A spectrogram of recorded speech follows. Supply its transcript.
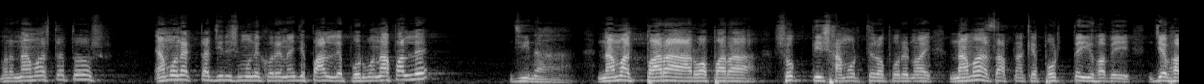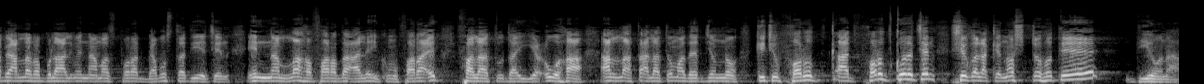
মানে নামাজটা তো এমন একটা জিনিস মনে করে নাই যে পারলে পড়ব, না পারলে জি না। নামাজ পারা আর অপারা শক্তি সামর্থ্যের ওপরে নয়, নামাজ আপনাকে পড়তেই হবে। যেভাবে আল্লাহ রবুল আলমের নামাজ পড়ার ব্যবস্থা দিয়েছেন, ইন্নাল্লাহ ফারাদা আলাইকুম আল্লাহ তাআলা তোমাদের জন্য কিছু ফরজ কাজ ফরজ করেছেন, সেগুলাকে নষ্ট হতে দিও না।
